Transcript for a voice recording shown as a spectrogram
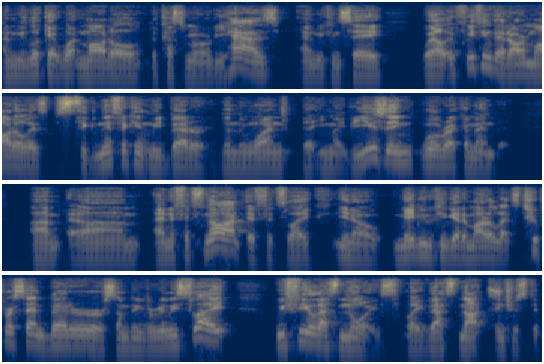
and we look at what model the customer already has and we can say, well, if we think that our model is significantly better than the one that you might be using, we'll recommend it. Um, um, and if it's not, if it's like, you know, maybe we can get a model that's 2% better or something really slight, we feel that's noise. Like that's not interesting.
